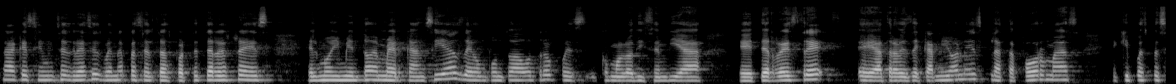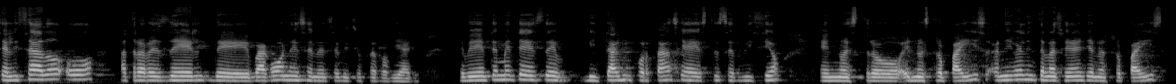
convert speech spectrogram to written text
Claro que sí, muchas gracias. Bueno, pues el transporte terrestre es el movimiento de mercancías de un punto a otro, pues como lo dicen, vía eh, terrestre, eh, a través de camiones, plataformas, equipo especializado o a través de, de, vagones en el servicio ferroviario. Evidentemente es de vital importancia este servicio en nuestro, en nuestro país, a nivel internacional y en nuestro país.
